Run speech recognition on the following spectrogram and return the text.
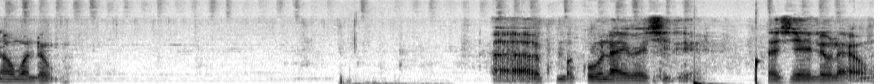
နောက်မလုံးအခုမ9နိုင်ပဲရှိသေးတယ်ဆက်ရှင်းလုပ်လိုက်အောင်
